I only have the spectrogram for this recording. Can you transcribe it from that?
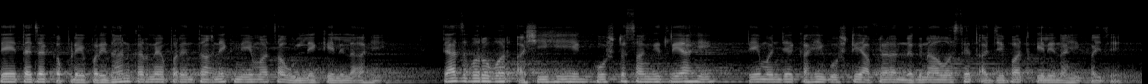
ते त्याच्या कपडे परिधान करण्यापर्यंत अनेक नियमाचा उल्लेख केलेला आहे. त्याचबरोबर अशी ही एक गोष्ट सांगितली आहे ते म्हणजे काही गोष्टी आपल्याला नग्न अवस्थेत अजिबात केले नाही पाहिजे.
